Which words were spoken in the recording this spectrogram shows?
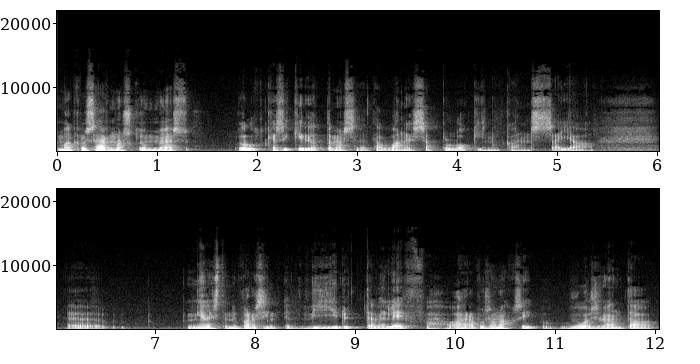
Makro Sarnoski on myös ollut käsikirjoittamassa tätä Vanessa blogin kanssa ja öö, mielestäni varsin viihdyttävä leffa. Arvosanaksi voisin antaa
